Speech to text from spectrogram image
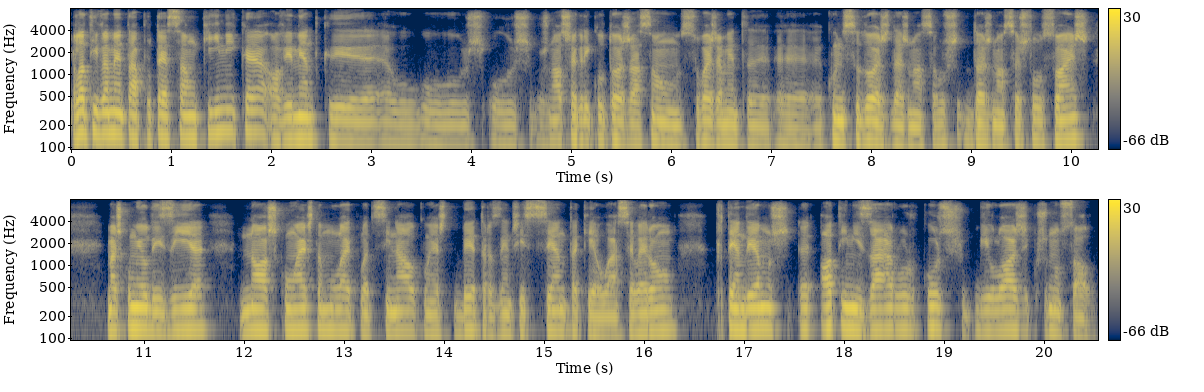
Relativamente à proteção química, obviamente que eh, os, os, os nossos agricultores já são subejamente uh, conhecedores das nossas, das nossas soluções, mas como eu dizia, nós com esta molécula de sinal, com este B360, que é o Aceleron, pretendemos uh, otimizar os recursos biológicos no solo.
